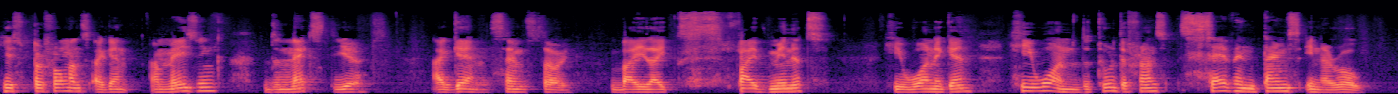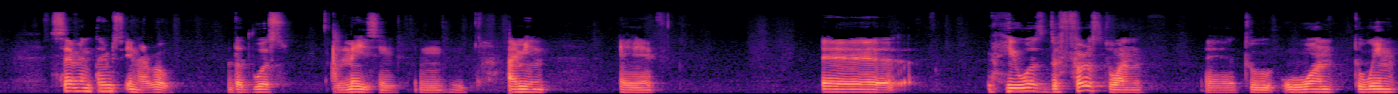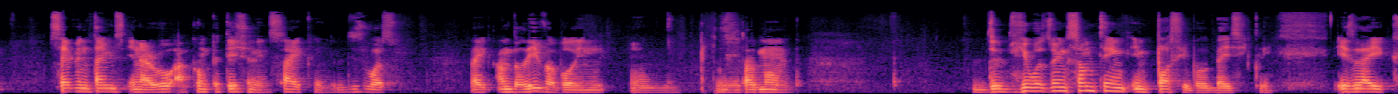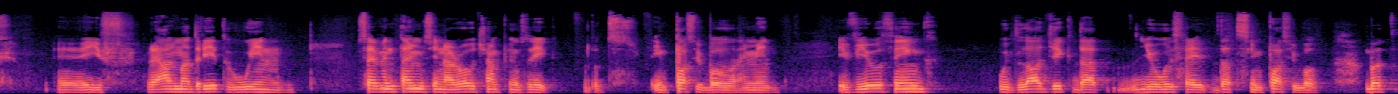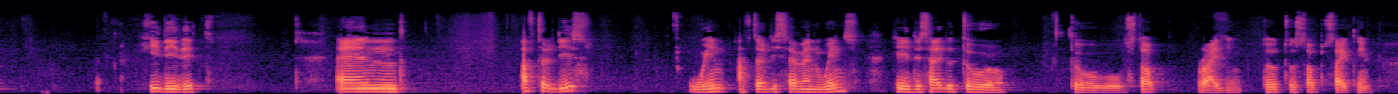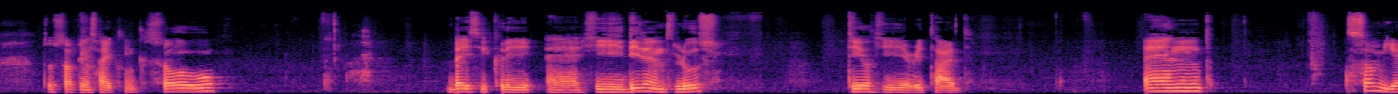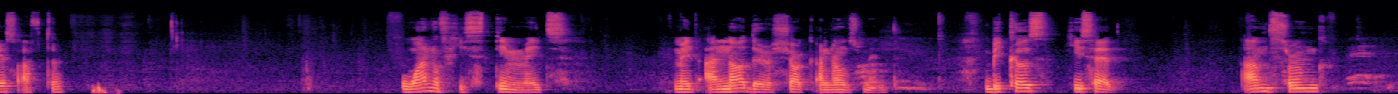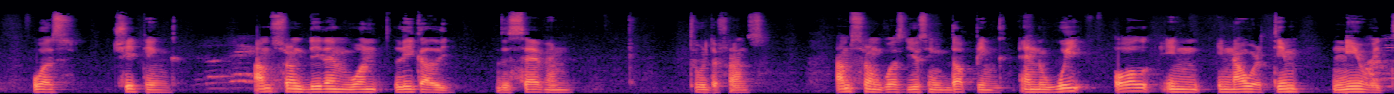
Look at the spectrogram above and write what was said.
his performance again amazing. The next year, again same story. By like five minutes, he won again. He won the Tour de France seven times in a row. Seven times in a row. That was amazing. I mean, uh, uh, he was the first one uh, to won to win seven times in a row a competition in cycling. This was like unbelievable in in, in that moment. The, he was doing something impossible, basically. It's like uh, if Real Madrid win seven times in a row Champions League. That's impossible. I mean, if you think with logic that you will say that's impossible, but he did it and after this win, after these seven wins, he decided to to stop riding, to, to stop cycling, to stop in cycling. So basically, uh, he didn't lose till he retired. And some years after, one of his teammates made another shock announcement because he said Armstrong was cheating. Armstrong didn't win legally the seven Tour de France. Armstrong was using doping, and we all in in our team knew it.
